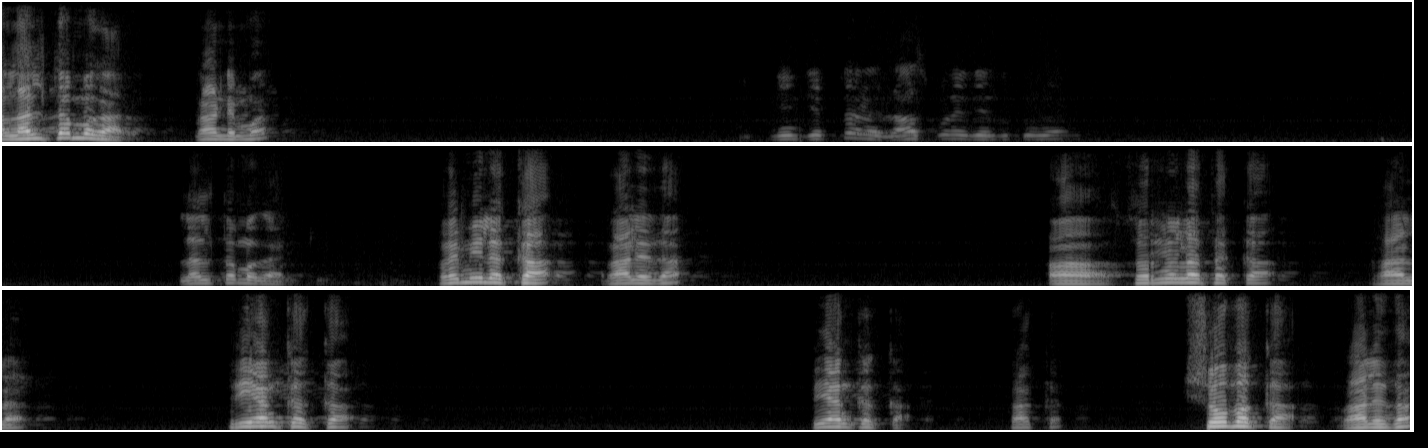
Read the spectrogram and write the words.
లలితమ్మ గారు రాండిమ్మా. నేను చెప్తాను రాసుకునేది ఎందుకు? లలితమ్మ గారికి. ప్రమీలక్క రాలేదా? స్వర్ణలతక్క రాలే. ప్రియాంకక్క. ప్రియాంకక్క. రాక. శోభక్క రాలేదా?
